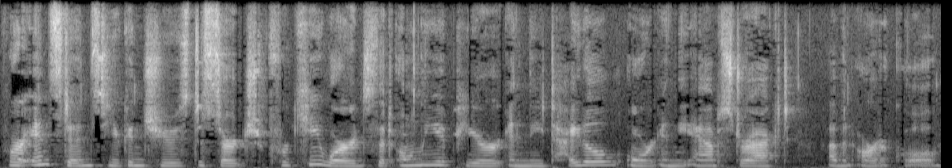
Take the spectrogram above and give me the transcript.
For instance, you can choose to search for keywords that only appear in the title or in the abstract of an article.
